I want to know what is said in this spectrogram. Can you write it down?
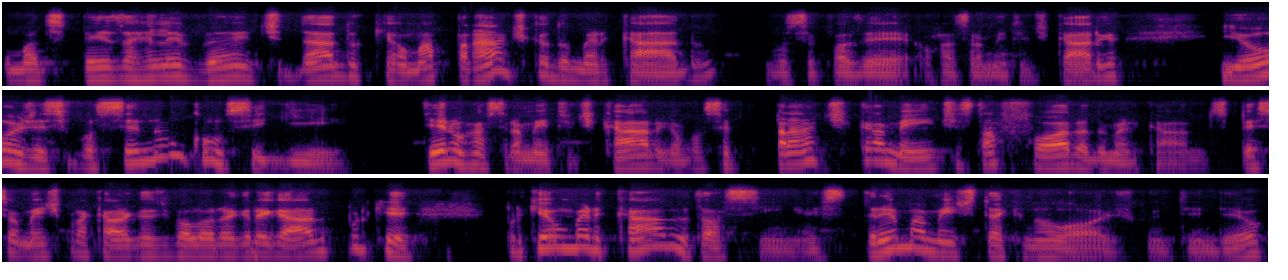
uma despesa relevante, dado que é uma prática do mercado, você fazer o rastreamento de carga, e hoje, se você não conseguir ter um rastreamento de carga, você praticamente está fora do mercado, especialmente para cargas de valor agregado. Por quê? Porque o mercado está assim, é extremamente tecnológico, entendeu?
